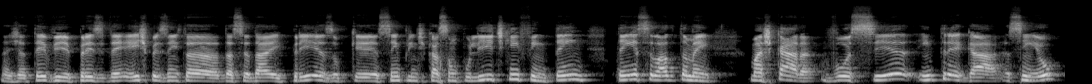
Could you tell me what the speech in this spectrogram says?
né. Já teve presiden- ex-presidente da, da SEDAI preso, porque é sempre indicação política, enfim, tem, tem esse lado também. Mas, cara, você entregar, assim, eu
